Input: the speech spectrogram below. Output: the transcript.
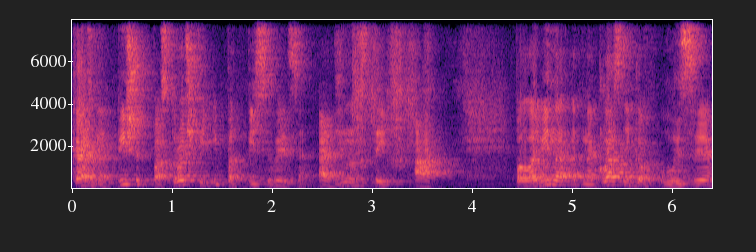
Каждый пишет по строчке и подписывается. 11 А. Половина одноклассников лысые.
